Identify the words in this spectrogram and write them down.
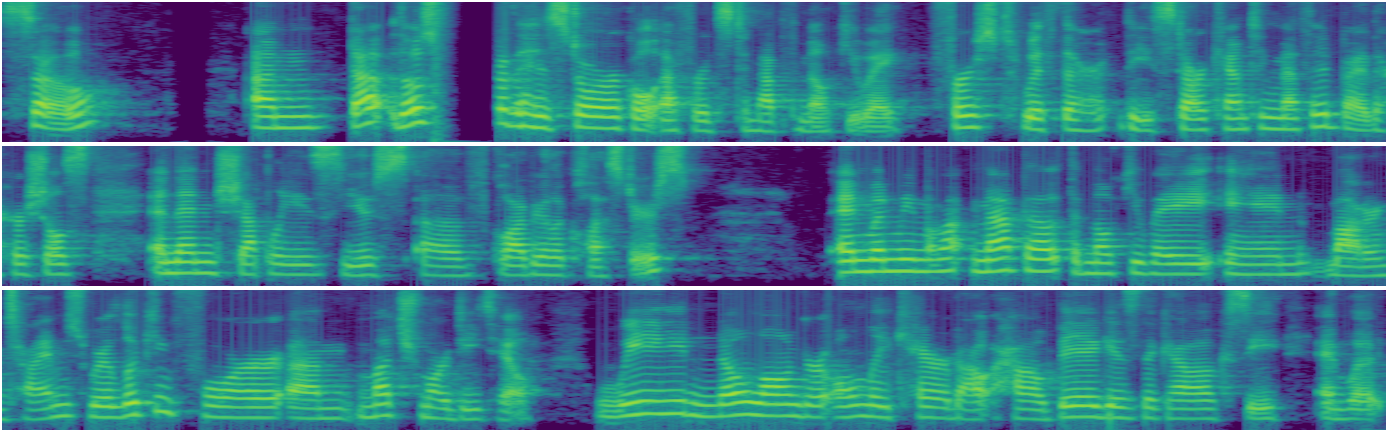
So um, that, those are the historical efforts to map the Milky Way. First with the, the star counting method by the Herschels, and then Shapley's use of globular clusters. And when we ma map out the Milky Way in modern times, we're looking for um, much more detail. We no longer only care about how big is the galaxy and what,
